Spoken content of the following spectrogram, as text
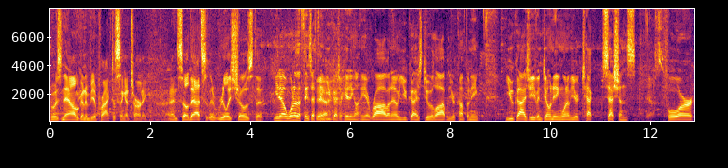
who is now going to be a practicing attorney. And so that's, it really shows the, You know, one of the things I think Yeah. you guys are hitting on here, Rob, I know you guys do a lot with your company. You guys are even donating one of your tech sessions Yes. for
